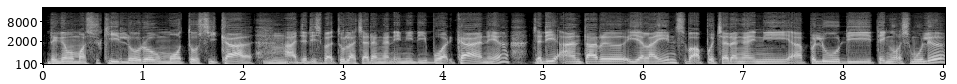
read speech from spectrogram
dengan memasuki lorong motosikal. Hmm. Ha, jadi sebab itulah cadangan ini dibuatkan ya. Jadi antara yang lain? Sebab apa cadangan ini uh, perlu ditengok semula?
